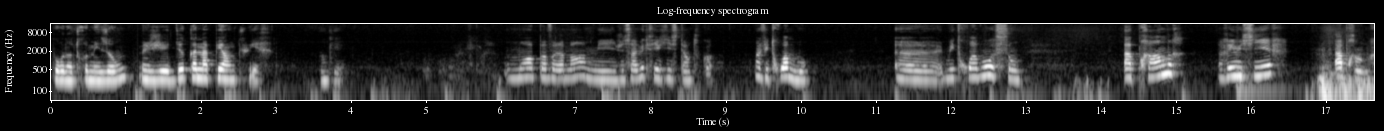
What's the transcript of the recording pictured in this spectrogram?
pour notre maison. J'ai deux canapés en cuir. Ok. Moi, pas vraiment, mais je savais que ça existait en tout cas. Moi, j'ai trois mots. Euh, mes trois mots sont apprendre, réussir, apprendre.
